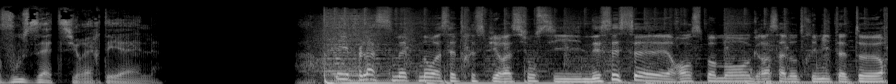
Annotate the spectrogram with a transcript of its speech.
vous êtes sur RTL. Et place maintenant à cette respiration si nécessaire en ce moment grâce à notre imitateur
